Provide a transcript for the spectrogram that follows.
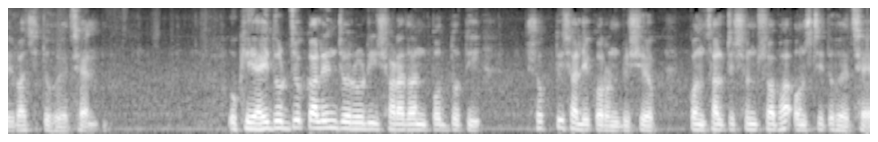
নির্বাচিত হয়েছেন। উখিয়াই দুর্যোগকালীন জরুরি সমাধান পদ্ধতি শক্তিশালীকরণ বিষয়ক কনসালটেশন সভা অনুষ্ঠিত হয়েছে।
